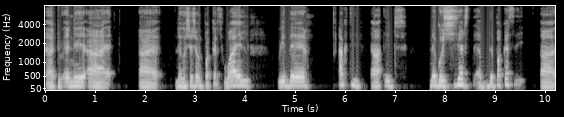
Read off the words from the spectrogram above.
uh, to any uh, uh, negotiation packets. While with the active, uh, it negotiates uh, the packets, uh,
